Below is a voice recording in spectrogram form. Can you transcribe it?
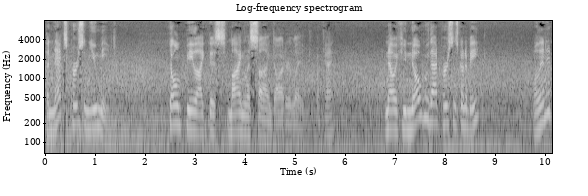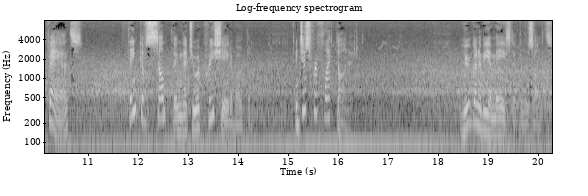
the next person you meet, don't be like this mindless sign Otter Lake, okay? Now, if you know who that person's going to be, well, in advance, think of something that you appreciate about them and just reflect on it. You're going to be amazed at the results.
